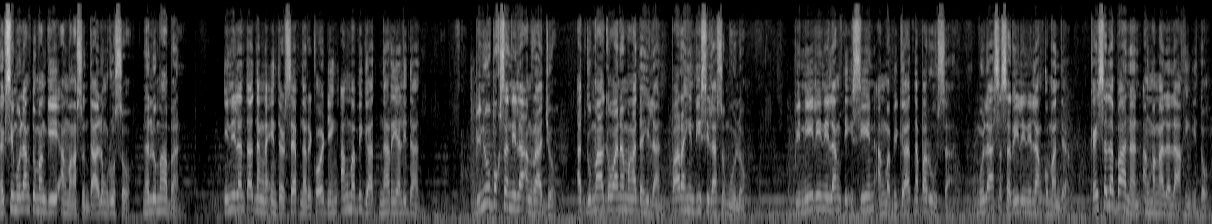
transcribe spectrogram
Nagsimulang tumanggi ang mga sundalong Ruso na lumaban Inilantad ng na-intercept na recording ang mabigat na realidad. Binubuksan nila ang radyo at gumagawa ng mga dahilan para hindi sila sumulong. Pinili nilang tiisin ang mabigat na parusa mula sa sarili nilang komander kaysa labanan ang mga lalaking ito.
